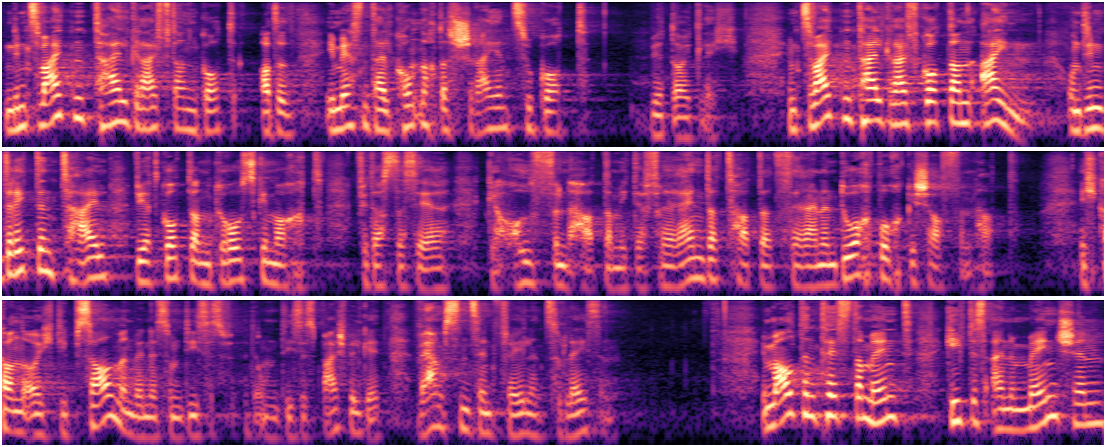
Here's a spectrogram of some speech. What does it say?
Und im zweiten Teil greift dann Gott, also im ersten Teil kommt noch das Schreien zu Gott, wird deutlich. Im zweiten Teil greift Gott dann ein und im dritten Teil wird Gott dann groß gemacht, für das, dass er geholfen hat, damit er verändert hat, dass er einen Durchbruch geschaffen hat. Ich kann euch die Psalmen, wenn es um dieses, um dieses Beispiel geht, wärmstens empfehlen zu lesen. Im Alten Testament gibt es einen Menschen,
